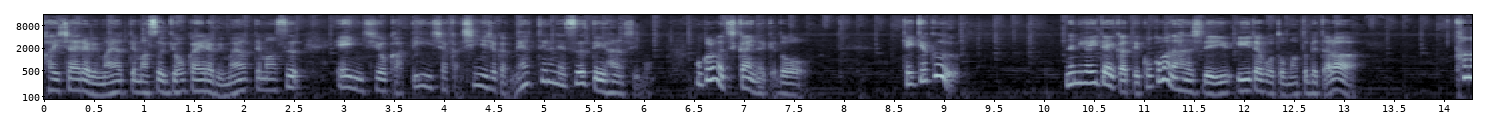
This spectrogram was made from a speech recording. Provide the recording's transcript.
会社選び迷ってます、業界選び迷ってます、A にしようか、B にしようか、C にしようか、迷ってるんですっていう話も。もうこれも近いんだけど、結局、何が言いたいかって、ここまで話で言いたいことをまとめたら、考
